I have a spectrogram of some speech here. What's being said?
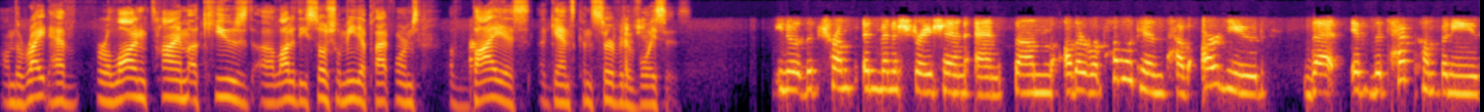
on the right have for a long time accused a lot of these social media platforms of bias against conservative voices. You know, the Trump administration and some other Republicans have argued that if the tech companies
